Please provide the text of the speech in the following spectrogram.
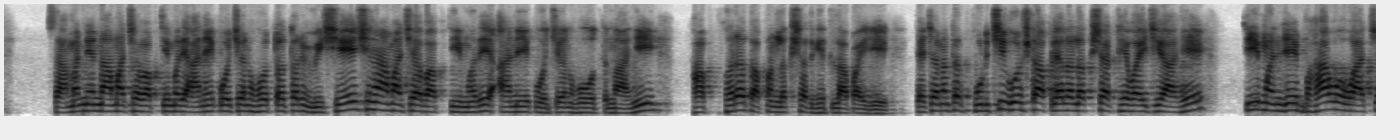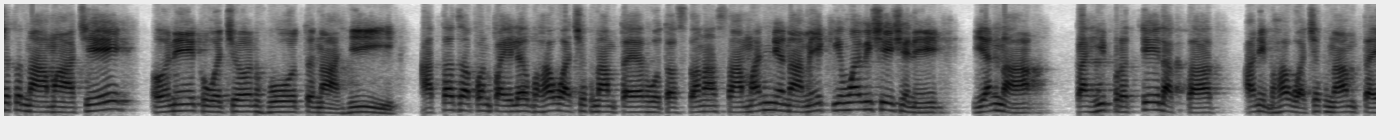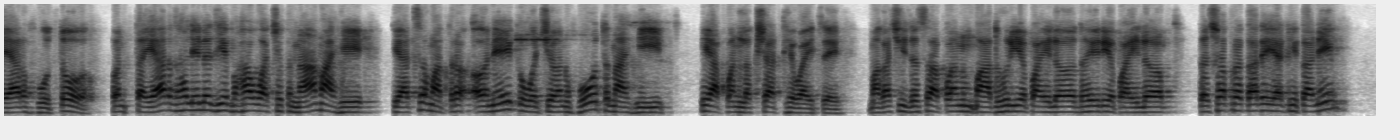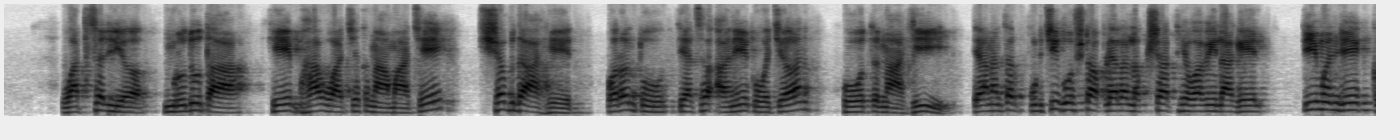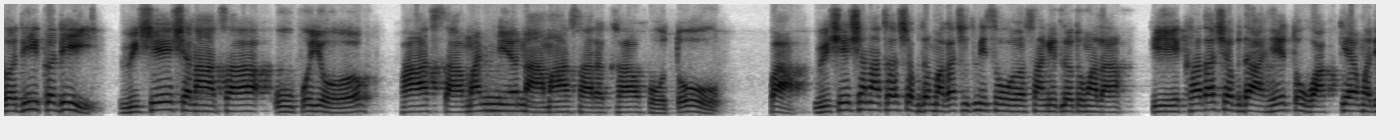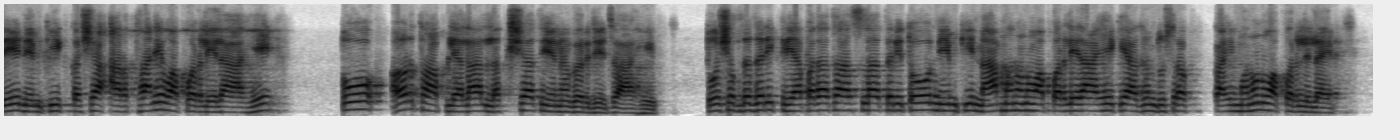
सामान्य नामाच्या बाबतीमध्ये अनेक वचन होतं तर विशेष नामाच्या बाबतीमध्ये अनेक वचन होत नाही. हा फरक आपण लक्षात घेतला पाहिजे. त्याच्यानंतर पुढची गोष्ट आपल्याला लक्षात ठेवायची आहे ती म्हणजे भाववाचक नामाचे अनेक वचन होत नाही. आताच आपण पाहिलं भाववाचक नाम तयार होत असताना सामान्य नामे किंवा विशेषणे यांना काही प्रत्यय लागतात आणि भाववाचक नाम तयार होतं. पण तयार झालेलं जे भाववाचक नाम आहे त्याचं मात्र अनेक वचन होत नाही हे आपण लक्षात ठेवायचंय. मगाशी जसं आपण माधुर्य पाहिलं धैर्य पाहिलं तशा प्रकारे या ठिकाणी वात्सल्य मृदुता हे भाववाचक नामाचे शब्द आहेत. परंतु त्याचं अनेक वचन होत नाही. त्यानंतर पुढची गोष्ट आपल्याला लक्षात ठेवावी लागेल. ती म्हणजे कधी कधी विशेषणाचा उपयोग हा सामान्य नामासारखा होतो. पा विशेषणाचा शब्द मगाशीच मी सांगितलं तुम्हाला की एखादा शब्द आहे तो वाक्यामध्ये नेमकी कशा अर्थाने वापरलेला आहे तो अर्थ आपल्याला लक्षात येणं गरजेचं आहे. तो शब्द जरी क्रियापदाचा असला तरी तो नेमकी नाम म्हणून वापरलेला आहे की अजून दुसरा काही म्हणून वापरलेला आहे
